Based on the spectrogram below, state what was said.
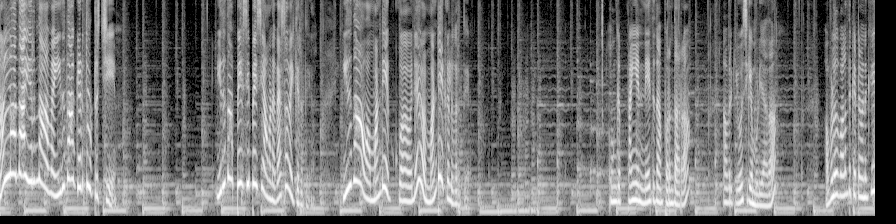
நல்லா தான் இருந்தான் அவன் இதுதான் கெடுத்து விட்டுருச்சு. இதுதான் பேசி பேசி அவனை விஷ வைக்கிறது. இதுதான் அவன் மண்டையை மண்டையை கழுவுறது. உங்கள் பையன் நேற்று தான் பிறந்தாரா? அவருக்கு யோசிக்க முடியாதா? அவ்வளோ வளர்ந்து கெட்டவனுக்கு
